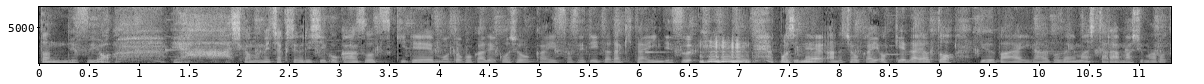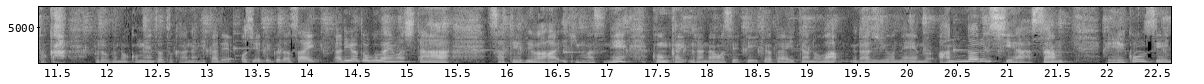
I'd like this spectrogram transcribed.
たんですよ。いやー、しかもめちゃくちゃ嬉しいご感想付きで、もうどこかでご紹介させていただきたいんです。もしね、あの、紹介 OK だよという場合がございましたら、マシュマロとか、ブログのコメントとか何かで教えてください。ありがとうございました。さて、では、いきますね。今回占わせていただいたのは、ラジオネームアンダルシアさん。えー、今世に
